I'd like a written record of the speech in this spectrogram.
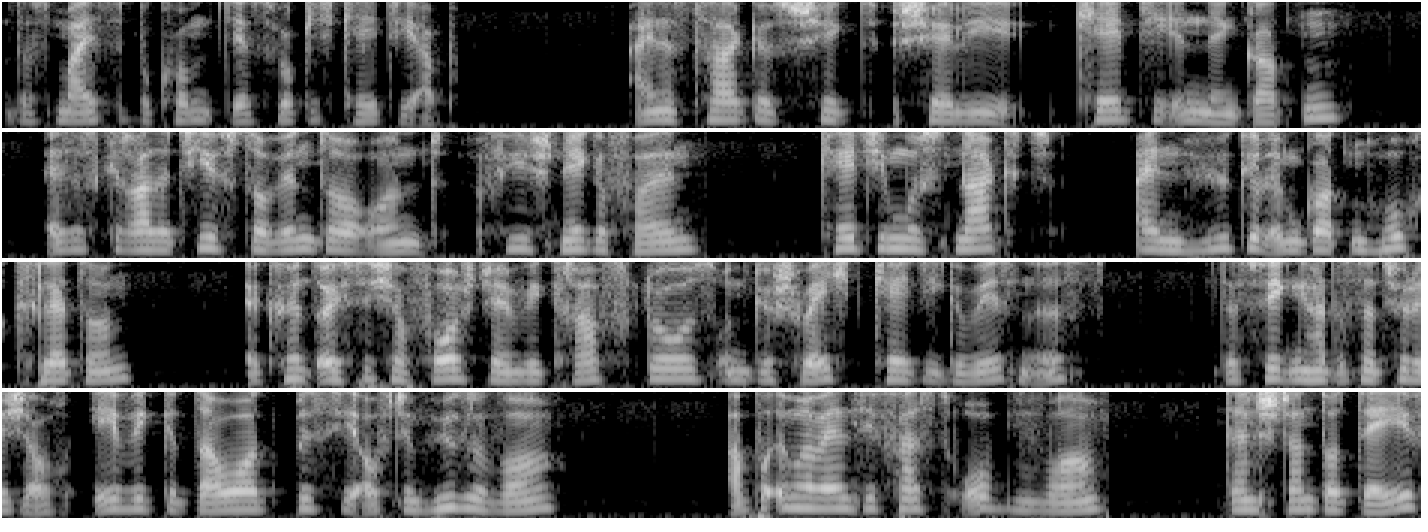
Das meiste bekommt jetzt wirklich Katie ab. Eines Tages schickt Shelly Katie in den Garten. Es ist gerade tiefster Winter und viel Schnee gefallen. Katie muss nackt einen Hügel im Garten hochklettern Ihr könnt euch sicher vorstellen, wie kraftlos und geschwächt Katie gewesen ist. Deswegen hat es natürlich auch ewig gedauert, bis sie auf dem Hügel war. Aber immer wenn sie fast oben war, dann stand dort Dave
